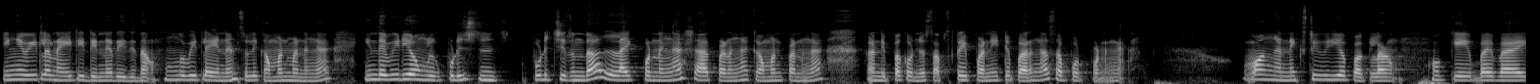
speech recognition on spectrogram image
எங்கள் வீட்டில் நைட்டி டின்னர் இது தான் உங்கள் வீட்டில் என்னன்னு சொல்லி கமெண்ட் பண்ணுங்கள் இந்த வீடியோ உங்களுக்கு பிடிச்சி பிடிச்சிருந்தால் லைக் பண்ணுங்கள் ஷேர் பண்ணுங்கள் கமெண்ட் பண்ணுங்கள் கண்டிப்பாக கொஞ்சம் சப்ஸ்கிரைப் பண்ணிவிட்டு பாருங்கள் சப்போர்ட் பண்ணுங்கள் வாங்க நெக்ஸ்ட் வீடியோ பார்க்கலாம். ஓகே பை பாய்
